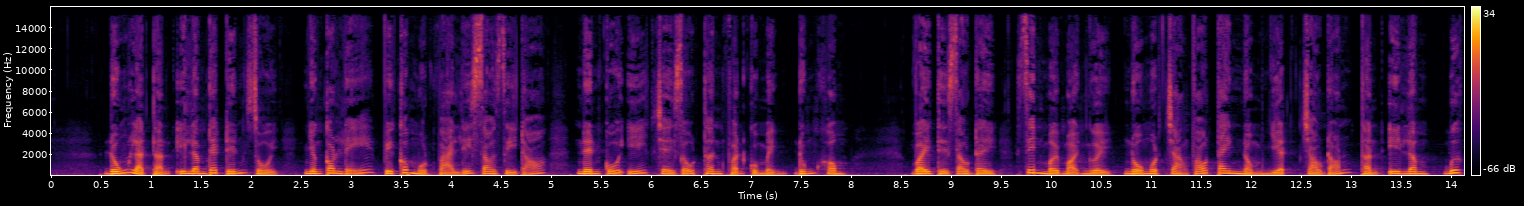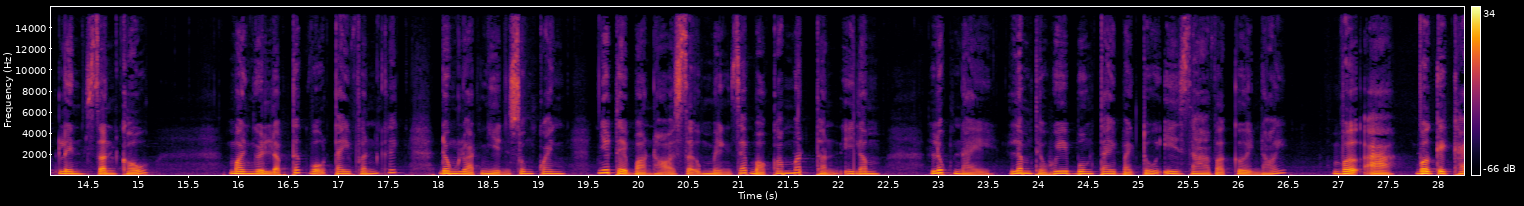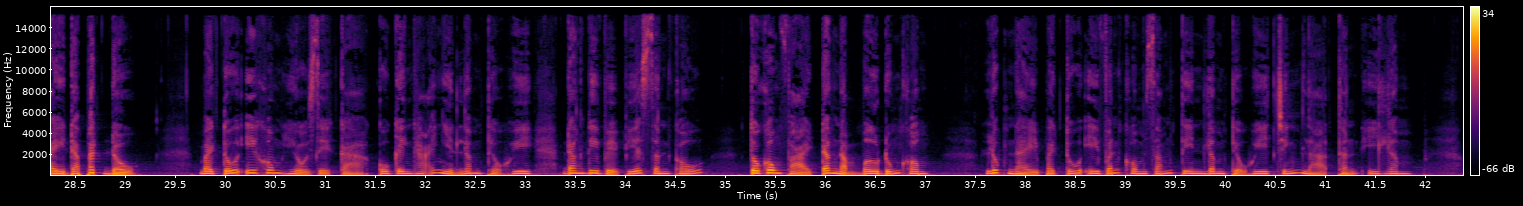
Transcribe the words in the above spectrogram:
Đúng là thần Y Lâm đã đến rồi, nhưng có lẽ vì có một vài lý do gì đó nên cố ý che giấu thân phận của mình đúng không? Vậy thì sau đây, xin mời mọi người nổ một tràng pháo tay nồng nhiệt chào đón thần Y Lâm bước lên sân khấu. Mọi người lập tức vỗ tay phấn khích, đồng loạt nhìn xung quanh, như thể bọn họ sợ mình sẽ bỏ qua mất thần Y Lâm. Lúc này, Lâm Thiểu Huy buông tay Bạch Tố Y ra và cười nói. Vợ à, vợ kịch hay đã bắt đầu. Bạch Tố Y không hiểu gì cả, cô kinh hãi nhìn Lâm Thiểu Huy đang đi về phía sân khấu. Tôi không phải đang nằm mơ đúng không? Lúc này Bạch Tố Y vẫn không dám tin Lâm Tiểu Huy chính là thần Y Lâm.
